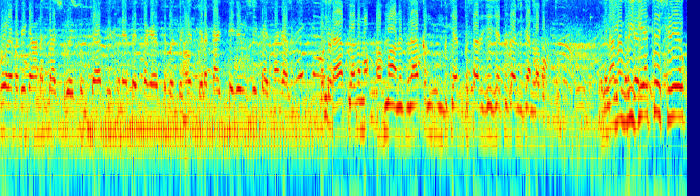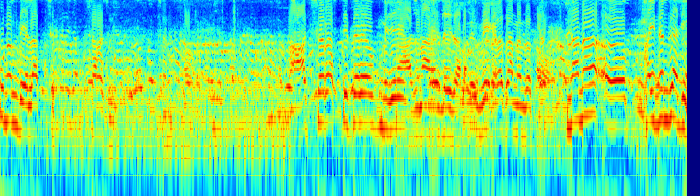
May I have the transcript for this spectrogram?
डोळ्यामध्ये का आनंद अश्रू आहेत तुमच्या आत दिसून येत आहे आहे असं बंद जनतेला काय त्याच्याविषयी काय सांगाल? ते काय आपल्याला मा- माणूस नाही पण त्यात सारख्याच्यातच आम्ही त्यांना बघतो. नाना विजयाचं श्रेय कुणाला द्यायला आजचं सरासनी हो. आज सर असते तर म्हणजे अजून आनंदही झाला. वेगळाच आनंद असता. नाना फायनल झाली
